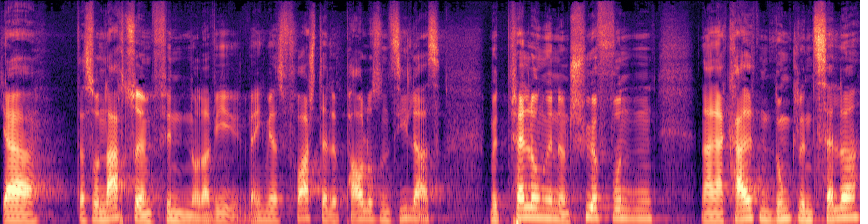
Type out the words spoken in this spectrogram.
ja, das so nachzuempfinden oder wie, wenn ich mir das vorstelle, Paulus und Silas mit Prellungen und Schürfwunden in einer kalten, dunklen Zelle.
